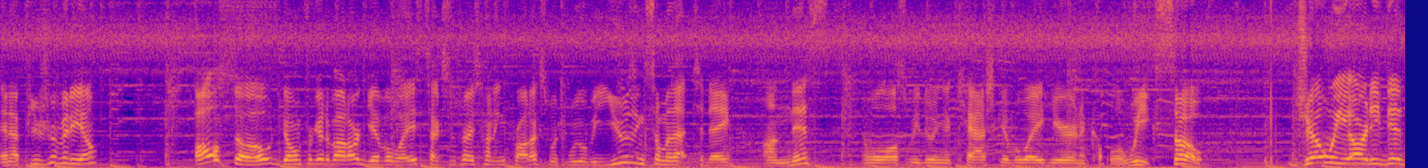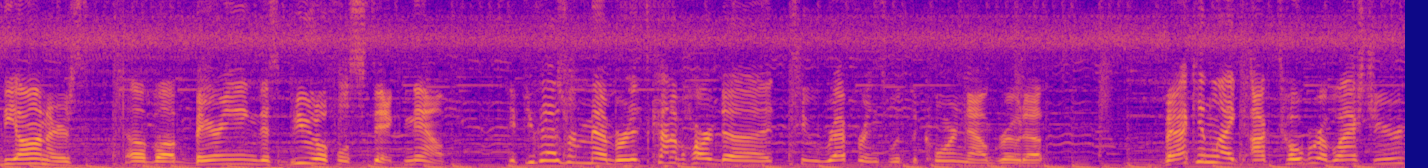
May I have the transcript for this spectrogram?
in a future video. Also, don't forget about our giveaways, Texas Raised Hunting Products, which we will be using some of that today on this, and we'll also be doing a cash giveaway here in a couple of weeks. So, Joey already did the honors of uh, burying this beautiful stick. Now, if you guys remember, it's kind of hard to, to reference with the corn now growed up. Back in like October of last year,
